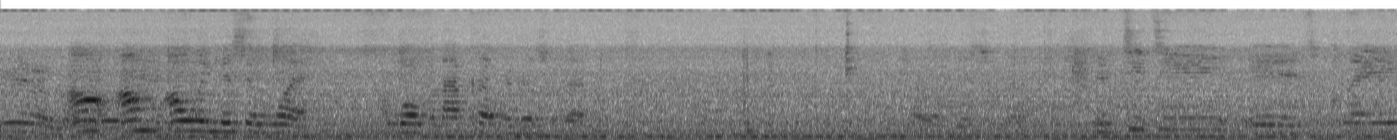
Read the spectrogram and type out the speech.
here. and one oh, over I'm here. only missing one. One when I cover this with that. The TT is plain.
